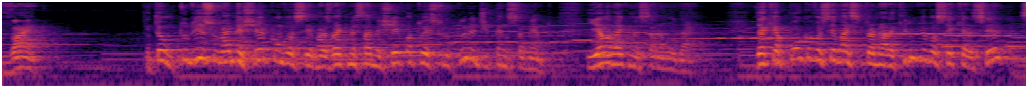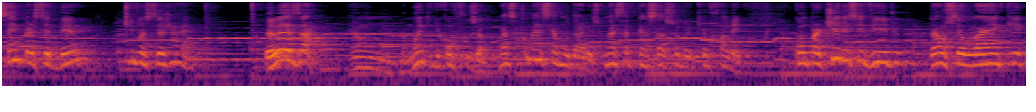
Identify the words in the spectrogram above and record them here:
Vai. Então, tudo isso vai mexer com você, mas vai começar a mexer com a tua estrutura de pensamento. E ela vai começar a mudar. Daqui a pouco você vai se tornar aquilo que você quer ser, sem perceber que você já é. Beleza? É um momento de confusão. Mas comece a mudar isso, comece a pensar sobre o que eu falei. Compartilhe esse vídeo, dá o seu like,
